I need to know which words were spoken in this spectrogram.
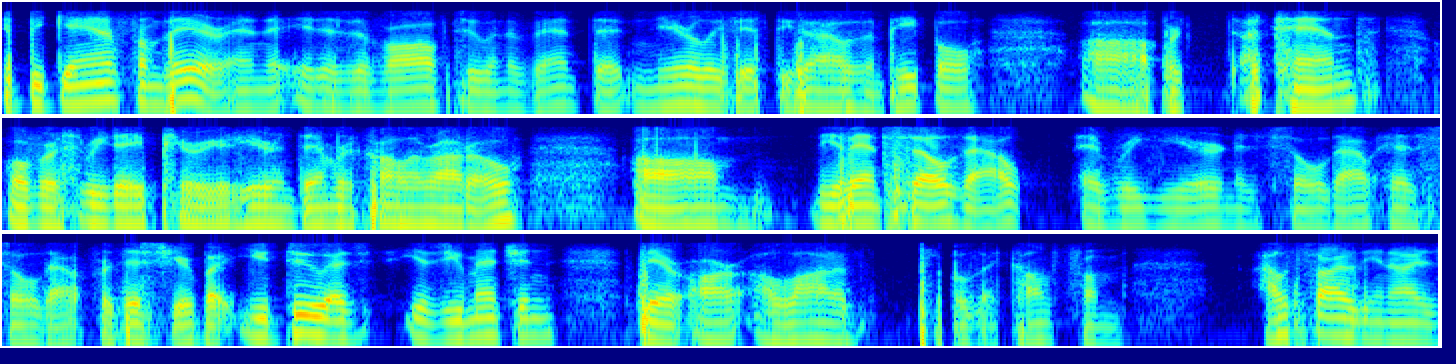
it began from there. And it has evolved to an event that nearly 50,000 people uh, attend over a three-day period here in Denver, Colorado. Um, the event sells out every year, and it's sold out has sold out for this year. But you do, as as you mentioned, there are a lot of people that come from outside of the United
